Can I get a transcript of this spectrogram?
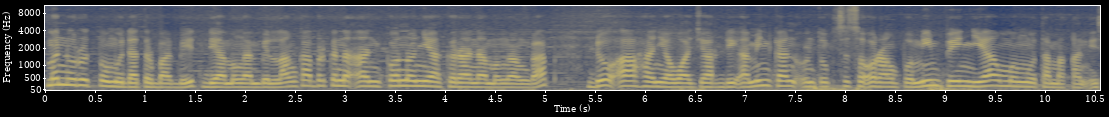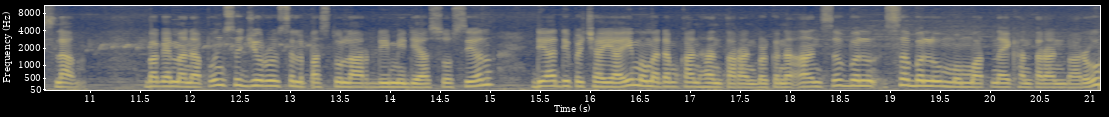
Menurut pemuda terbabit, dia mengambil langkah berkenaan kononnya kerana menganggap doa hanya wajar diaminkan untuk seseorang pemimpin yang mengutamakan Islam. Bagaimanapun sejuru selepas tular di media sosial, dia dipercayai memadamkan hantaran berkenaan sebel, sebelum memuat naik hantaran baru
